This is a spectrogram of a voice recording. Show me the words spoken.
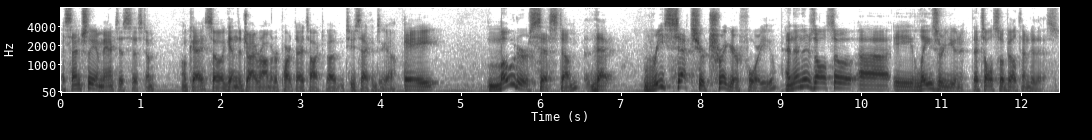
essentially a Mantis system. Okay, so again, the gyrometer part that I talked about two seconds ago. A motor system that resets your trigger for you. And then there's also uh, a laser unit that's also built into this.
